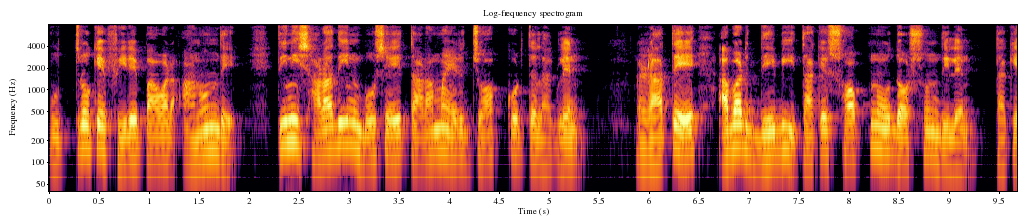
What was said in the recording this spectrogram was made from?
পুত্রকে ফিরে পাওয়ার আনন্দে তিনি সারাদিন বসে তারামায়ের জপ করতে লাগলেন। রাতে আবার দেবী তাকে স্বপ্ন দর্শন দিলেন। তাকে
